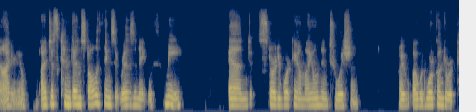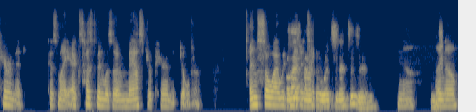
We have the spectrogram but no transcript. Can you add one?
I don't know. I just condensed all the things that resonate with me and started working on my own intuition. I, I would work under a pyramid because my ex husband was a master pyramid builder. And so I would well, that's meditate. not a coincidence, is it? No, mm. I know.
